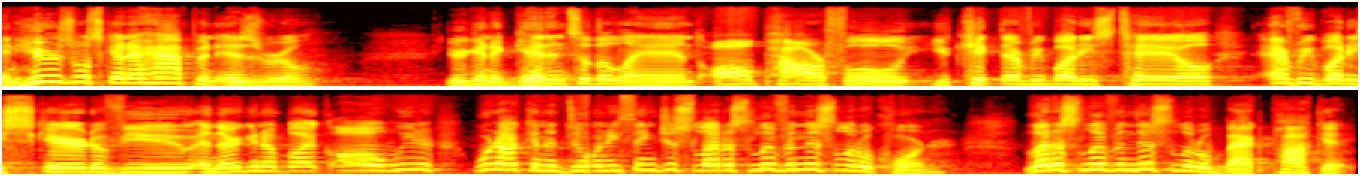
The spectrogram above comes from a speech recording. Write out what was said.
And here's what's going to happen, Israel. You're going to get into the land, all powerful. You kicked everybody's tail. Everybody's scared of you. And they're going to be like, oh, we, we're not going to do anything. Just let us live in this little corner. Let us live in this little back pocket.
